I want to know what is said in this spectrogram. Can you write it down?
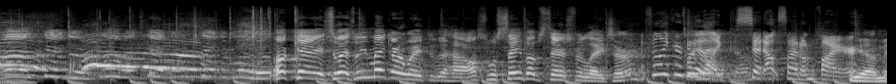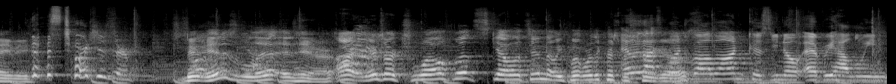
Oh, it's getting him. Luna, it's getting him. It's getting him, Luna. Okay, so as we make our way through the house, we'll save upstairs for later. I feel like you're gonna that, like though. set outside on fire. Yeah, maybe. Those torches are. Dude, it is lit in here. All right, there's our 12 foot skeleton that we put where the Christmas tree goes. And we tree got goes. SpongeBob on because you know every Halloween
